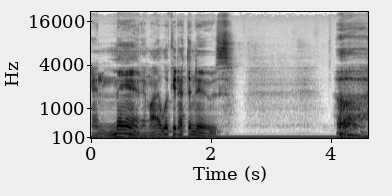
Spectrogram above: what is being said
and man, am I looking at the news. Uh,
